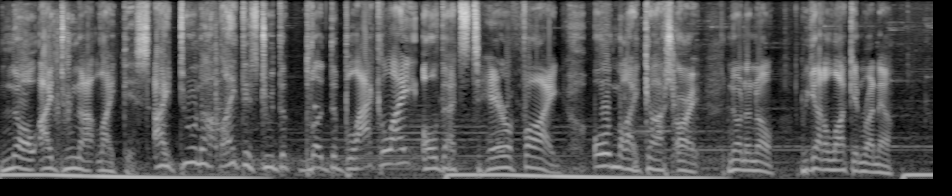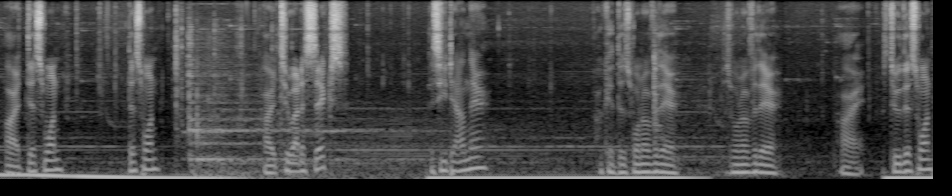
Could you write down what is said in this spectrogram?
No, I do not like this. I do not like this, dude. The bl- the black light. Oh, that's terrifying. Oh my gosh. All right. No, no, no. We gotta lock in right now. All right, this one. This one. All right, two out of six. Is he down there? Okay, there's one over there. There's one over there. All right, let's do this one.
